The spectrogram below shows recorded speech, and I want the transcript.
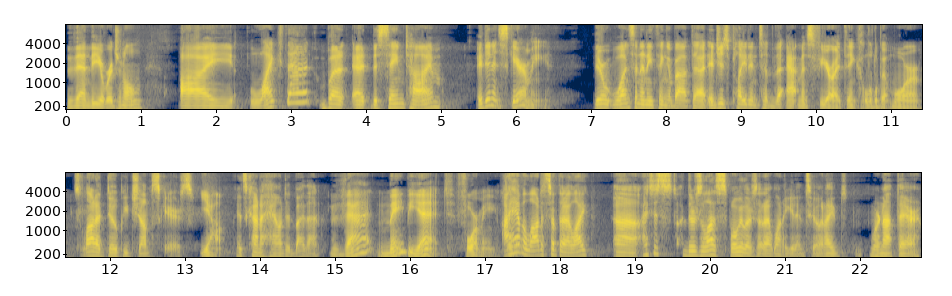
than the original. I liked that, but at the same time, it didn't scare me. There wasn't anything about that. It just played into the atmosphere, I think, a little bit more. It's a lot of dopey jump scares. Yeah. It's kind of hounded by that. That may be it for me. I have a lot of stuff that I like. Uh, I just there's a lot of spoilers that I want to get into, and I we're not there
